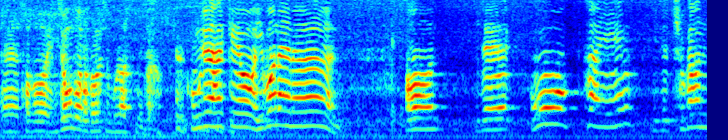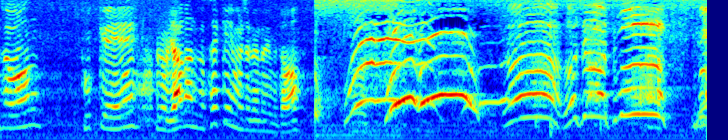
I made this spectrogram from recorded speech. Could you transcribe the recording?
네, 저도 이 정도로 더울 줄 몰랐습니다. 공개할게요. 이번에는 어 이제 오후 타임 이제 주간전 두 게임 그리고 야간전 세 게임을 진행됩니다. 야, 러시아 주먹! 주먹!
